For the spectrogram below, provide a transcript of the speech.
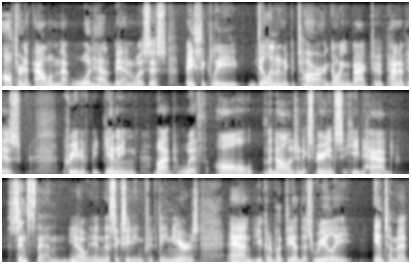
alternate album that would have been was this basically Dylan and a guitar going back to kind of his creative beginning, but with all the knowledge and experience he'd had since then, you know, in the succeeding 15 years. And you could have put together this really intimate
